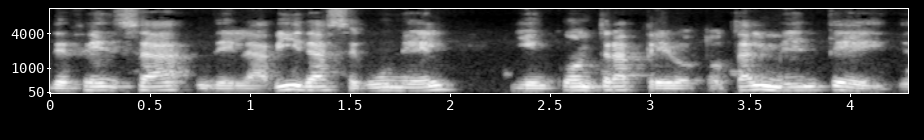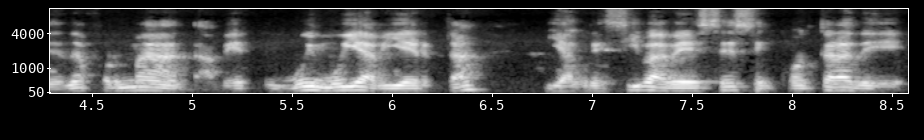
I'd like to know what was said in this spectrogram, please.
defensa de la vida, según él, y en contra, pero totalmente y de una forma muy, muy abierta, y agresiva a veces en contra de,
